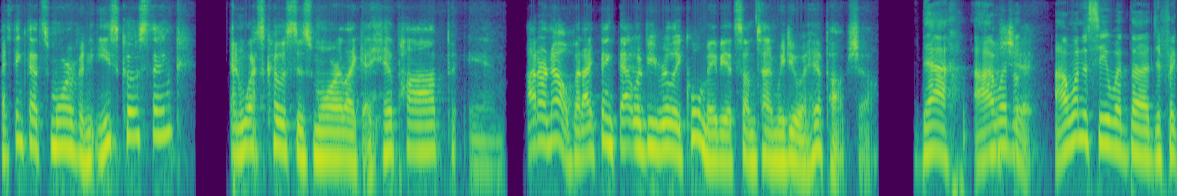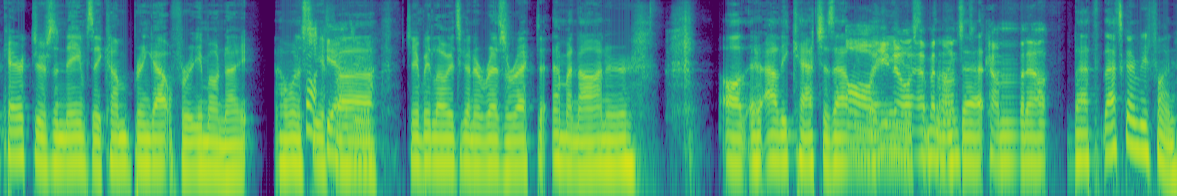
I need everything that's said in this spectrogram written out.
I think that's more of an East Coast thing. And West Coast is more like a hip hop. And I don't know, but I think that would be really cool. Maybe at some time we do a hip hop show. yeah, I Oh, would. shit. I want to see what the different characters and names they come bring out for emo night. I want to see if yeah, uh, Jamie Lloyd's going to resurrect Emanon or all Ali catches out. Oh, you know, Eminon's that. coming out. That that's going to be fun.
